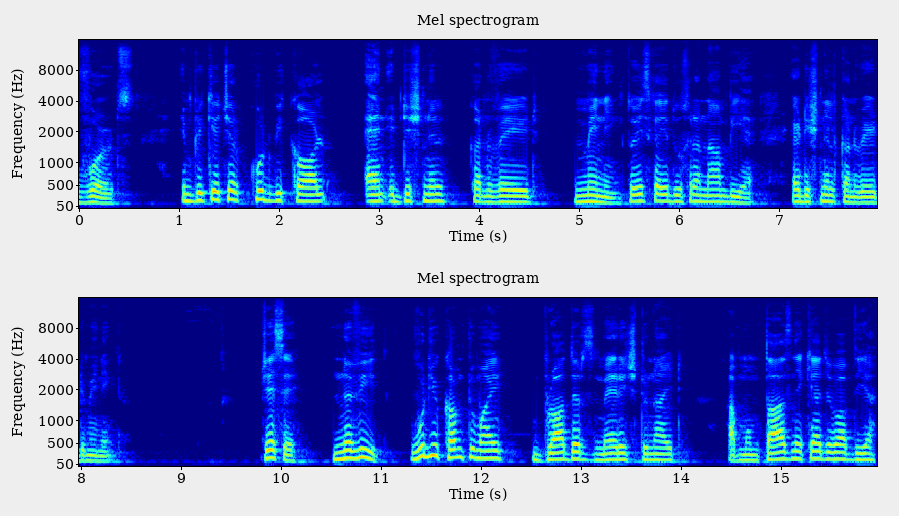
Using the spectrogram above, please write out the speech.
words implicature could be called an additional conveyed meaning तो इसका ये दूसरा नाम भी है एडिशनल कन्वेड मीनिंग जैसे, Naveed would you come to my brother's marriage tonight अब मुमताज़ ने क्या जवाब दिया?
